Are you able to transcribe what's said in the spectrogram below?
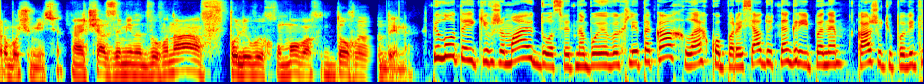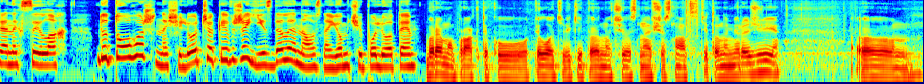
робочу місію. Е, Час заміни двигуна в польових умовах до години. Пілоти, які вже мають досвід на бойових літаках, легко пересядуть на гріпени, кажуть у повітряних силах. До того ж, наші льотчики вже їздили на ознайомчі польоти. Беремо практику пілотів, які переночились на F-16 та на міражі. Ем,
